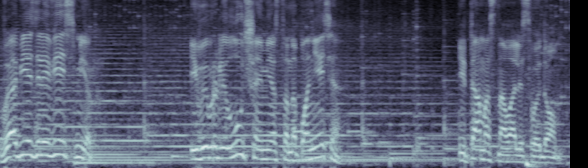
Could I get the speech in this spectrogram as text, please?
Вы объездили весь мир и выбрали лучшее место на планете, и там основали свой дом –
